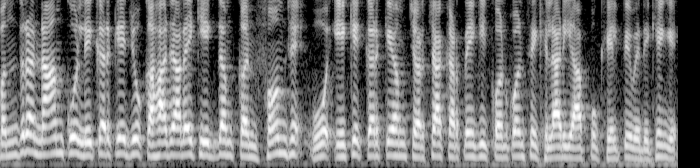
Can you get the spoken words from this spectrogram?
पंद्रह नाम को लेकर के जो कहा जा रहा है कि एकदम कन्फर्म्ड है, वो एक एक करके हम चर्चा करते हैं कि कौन कौन से खिलाड़ी आपको खेलते हुए दिखेंगे।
